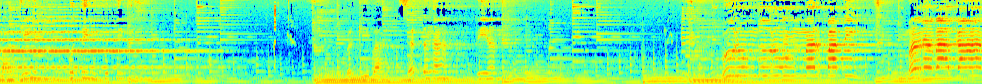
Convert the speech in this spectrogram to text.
pagi putih-putih. Berkibar setengah tiang. Burung-burung merpati Menebarkan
